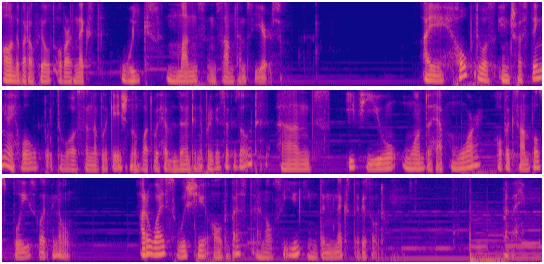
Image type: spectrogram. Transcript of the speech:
on the battlefield over the next weeks, months, and sometimes years. I hope it was interesting. I hope it was an application of what we have learned in the previous episode. And if you want to have more of examples, please let me know. Otherwise, wish you all the best, and I'll see you in the next episode. Bye bye.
